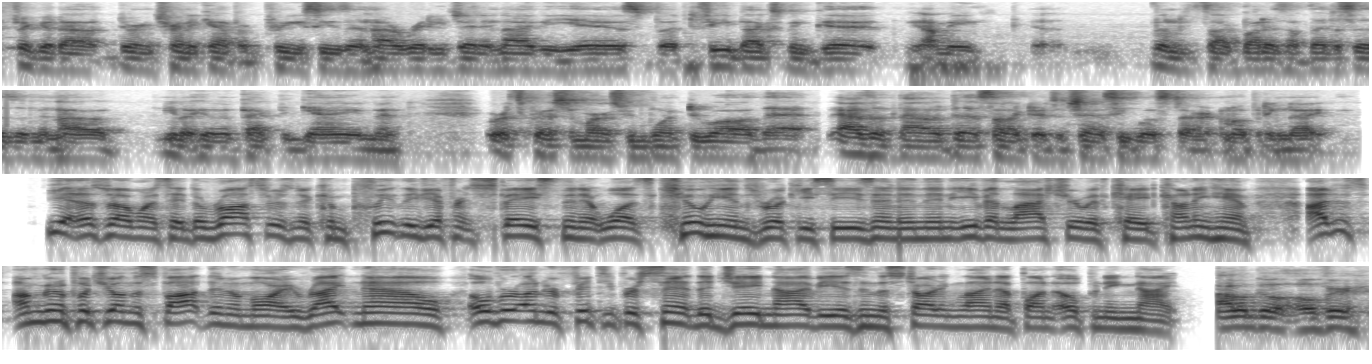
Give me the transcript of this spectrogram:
figured out during training camp and preseason how ready Jaden Ivey is. But the feedback's been good. I mean, uh, we need to talk about his athleticism and how you know he'll impact the game and where it's question marks. We went through all that. As of now, it does sound like there's a chance he will start on opening night. Yeah, that's what I want to say. The roster is in a completely different space than it was Killian's rookie season, and then even last year with Cade Cunningham. I just I'm going to put you on the spot then, Omari. Right now, over under 50 percent that Jaden Ivey is in the starting lineup on opening night. I would go over.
